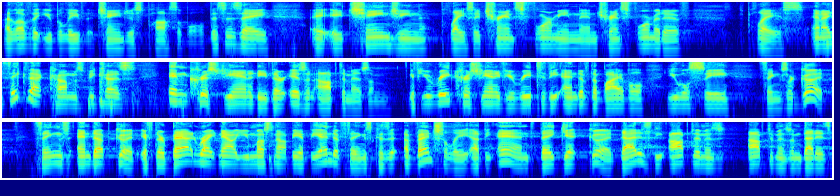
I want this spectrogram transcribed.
I love that you believe that change is possible. This is a, a, a changing place, a transforming and transformative place. And I think that comes because in Christianity, there is an optimism. If you read Christianity, if you read to the end of the Bible, you will see things are good. Things end up good. If they're bad right now, you must not be at the end of things because eventually, at the end, they get good. That is the optimism, optimism that is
